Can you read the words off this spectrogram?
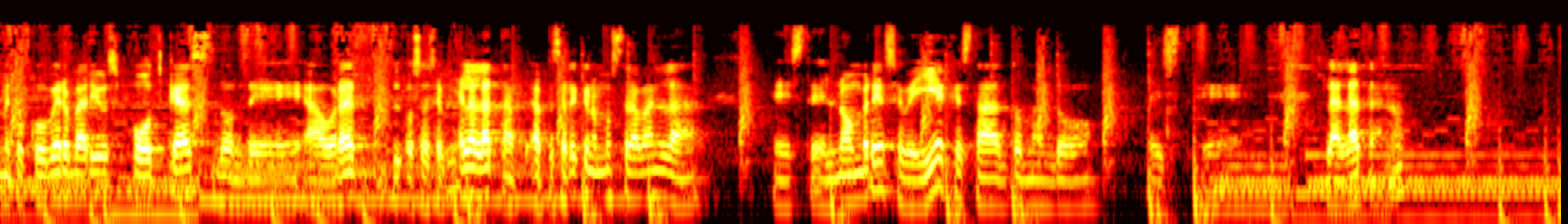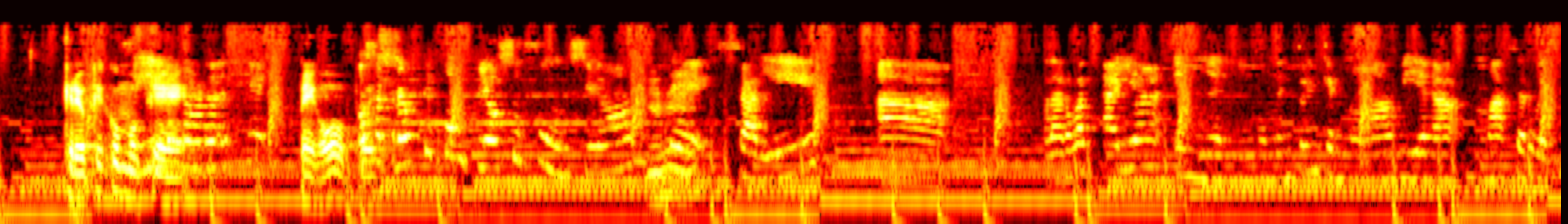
me tocó ver varios podcasts donde ahora, o sea, se veía la lata, a pesar de que no mostraban la, este, el nombre, se veía que estaban tomando este, la lata, ¿no? Creo que como Sí, que es pegó, o pues. sea, creo que cumplió su función de salir a dar batalla en el momento en que no había más cerveza.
